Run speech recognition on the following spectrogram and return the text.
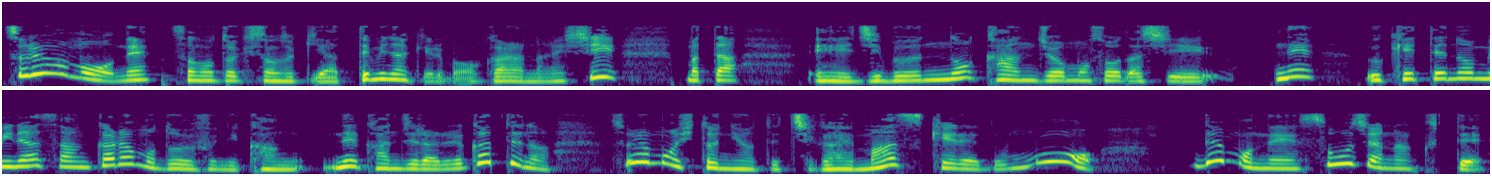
それはもうね、その時その時やってみなければわからないし、また、えー、自分の感情もそうだし、ね、受け手の皆さんからもどういうふうにかん、ね、感じられるかっていうのは、それはもう人によって違いますけれども、でもね、そうじゃなくて、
